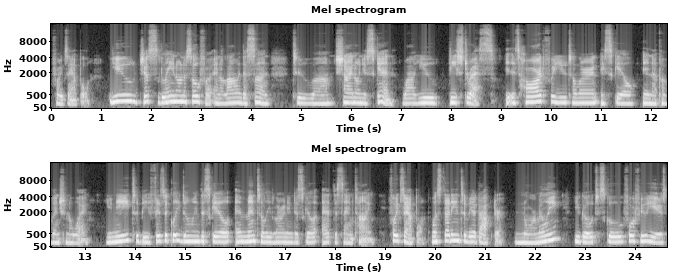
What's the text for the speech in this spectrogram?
for example. You just laying on the sofa and allowing the sun to um, shine on your skin while you de stress. It is hard for you to learn a skill in a conventional way. You need to be physically doing the skill and mentally learning the skill at the same time. For example, when studying to be a doctor, normally you go to school for a few years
